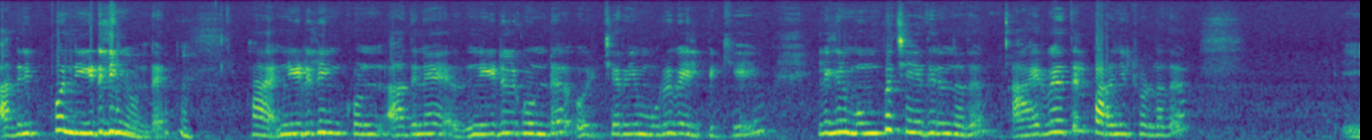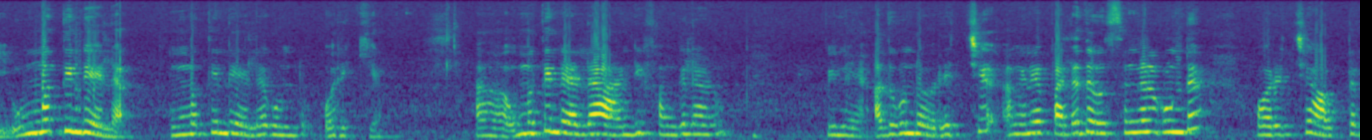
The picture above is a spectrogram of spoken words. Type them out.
അതിനിപ്പോൾ നീഡിലിംഗ് ഉണ്ട്. നീഡിലിംഗ് കൊണ്ട് അതിനെ നീഡിൽ കൊണ്ട് ഒരു ചെറിയ മുറിവേൽപ്പിക്കുകയും അല്ലെങ്കിൽ മുമ്പ് ചെയ്തിരുന്നത് ആയുർവേദത്തിൽ പറഞ്ഞിട്ടുള്ളത് ഈ ഉമ്മത്തിന്റെ ഇല ഉമ്മത്തിന്റെ ഇല കൊണ്ട് ഉരയ്ക്കുക ആ, ഉമ്മത്തിന്റെ ഇല ആന്റി ഫംഗലാണ് പിന്നെ അതുകൊണ്ട് ഉരച്ച് അങ്ങനെ പല ദിവസങ്ങൾ കൊണ്ട് ഉരച്ച് ഔട്ടർ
